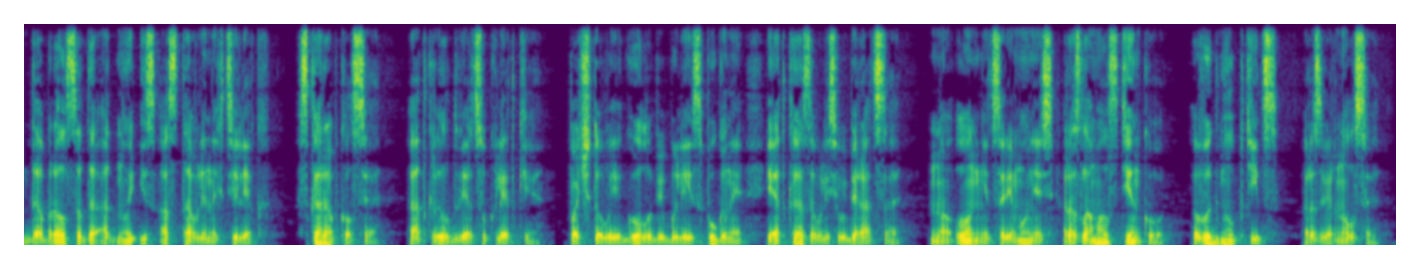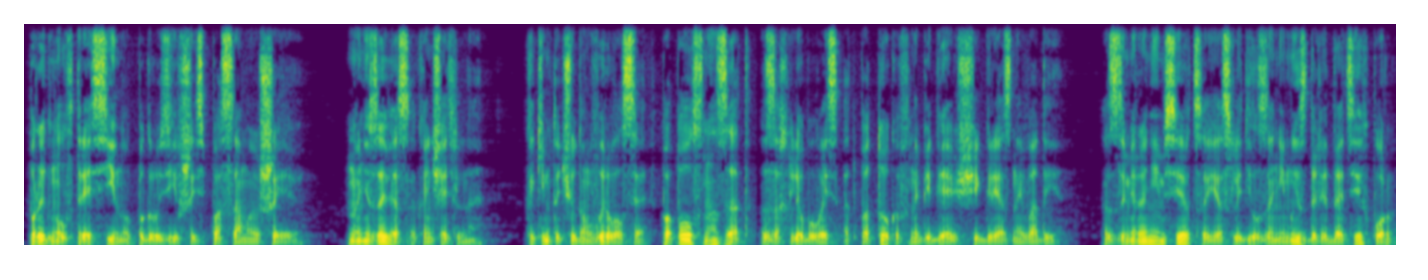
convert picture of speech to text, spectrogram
добрался до одной из оставленных телег. Вскарабкался, открыл дверцу клетки. Почтовые голуби были испуганы и отказывались выбираться, но он, не церемонясь, разломал стенку, выгнал птиц, развернулся, прыгнул в трясину, погрузившись по самую шею. Но не завяз окончательно. Каким-то чудом вырвался, пополз назад, захлебываясь от потоков набегающей грязной воды. С замиранием сердца я следил за ним издали до тех пор,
